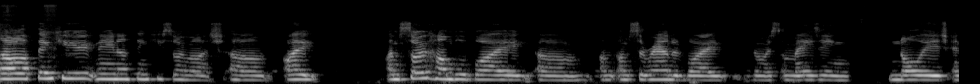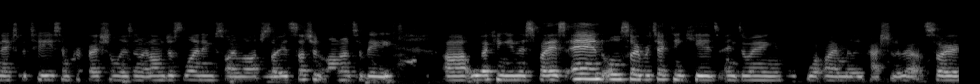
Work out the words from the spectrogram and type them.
Oh, thank you, Nina. Thank you so much. Um, I, I'm so humbled by. Um, I'm, I'm surrounded by the most amazing knowledge and expertise and professionalism, and I'm just learning so much. So it's such an honor to be uh, working in this space and also protecting kids and doing what I'm really passionate about. So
